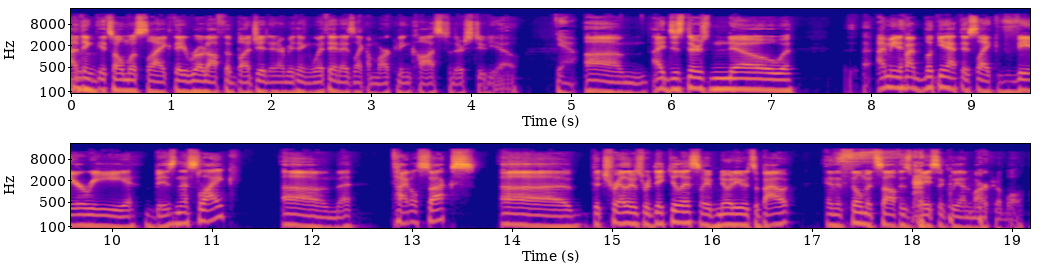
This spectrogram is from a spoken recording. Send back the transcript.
I think it's almost like they wrote off the budget and everything with it as like a marketing cost to their studio. Yeah. Um, I just there's no. I mean, if I'm looking at this like very business-like, um, title sucks. Uh, the trailer's ridiculous. So I have no idea what it's about, and the film itself is basically unmarketable,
